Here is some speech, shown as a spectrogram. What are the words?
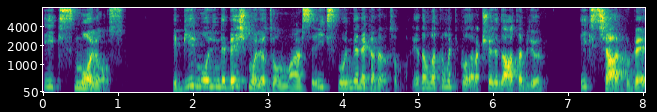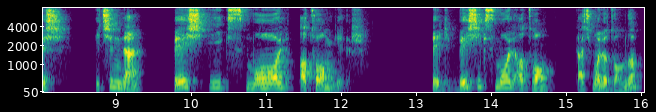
x mol olsun. E 1 molünde 5 mol atom varsa x molünde ne kadar atom var? Ya da matematik olarak şöyle dağıtabiliyorum. x çarpı 5 içinden 5x mol atom gelir. Peki 5x mol atom kaç mol atomdu?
